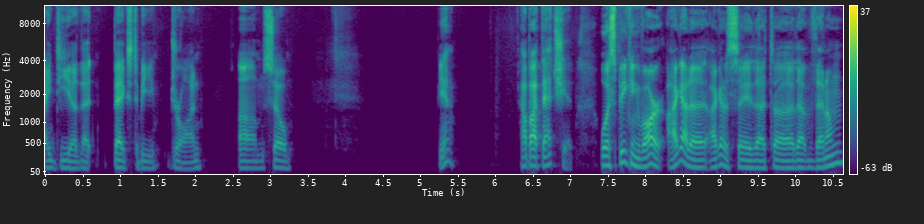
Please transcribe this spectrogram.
idea that begs to be drawn. Um, so, yeah. How about that shit? well, speaking of art, I gotta I gotta say that uh, that Venom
